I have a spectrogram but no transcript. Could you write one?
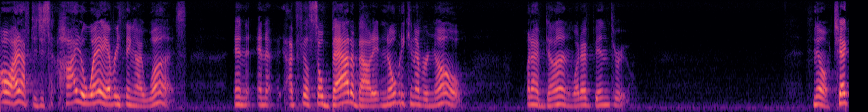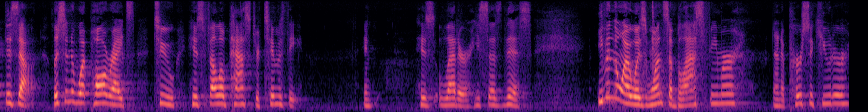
oh, I'd have to just hide away everything I was. And, and I'd feel so bad about it. Nobody can ever know what I've done, what I've been through. No, check this out. Listen to what Paul writes to his fellow pastor Timothy in his letter. He says this Even though I was once a blasphemer and a persecutor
